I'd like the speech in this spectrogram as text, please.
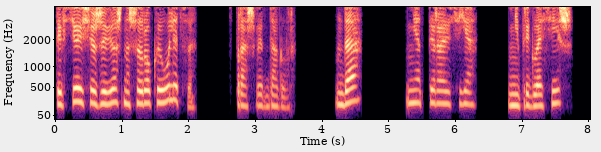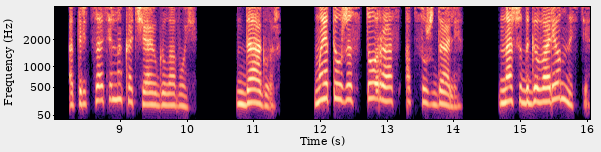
«Ты все еще живешь на широкой улице?» — спрашивает Даглар. «Да», — не отпираюсь я. «Не пригласишь?» Отрицательно качаю головой. «Даглар, мы это уже сто раз обсуждали. Наши договоренности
